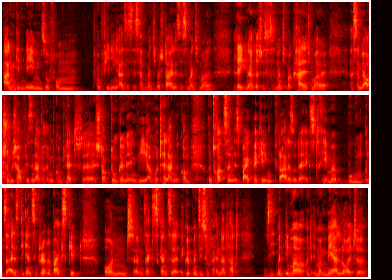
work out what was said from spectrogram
angenehm, so vom, vom Feeling. Also es ist halt manchmal steil, es ist manchmal regnerisch, es ist manchmal kalt, mal das haben wir auch schon geschafft. Wir sind einfach im komplett äh, Stockdunkeln irgendwie am Hotel angekommen. Und trotzdem ist Bikepacking gerade so der extreme Boom. Und seit es die ganzen Gravelbikes gibt und ähm, seit das ganze Equipment sich so verändert hat, sieht man immer und immer mehr Leute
